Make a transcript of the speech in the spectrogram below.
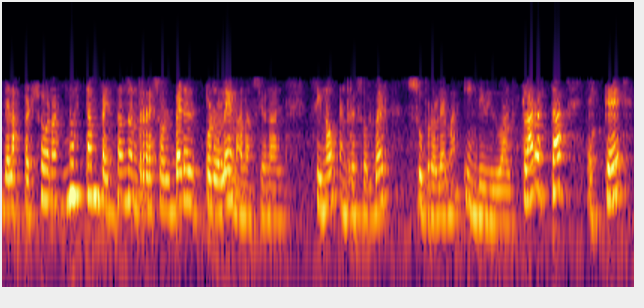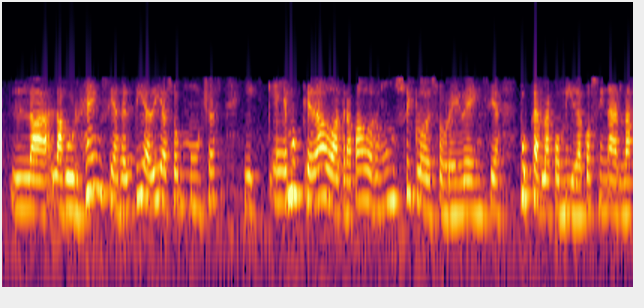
de las personas no están pensando en resolver el problema nacional, sino en resolver su problema individual. Claro está, es que las urgencias del día a día son muchas y hemos quedado atrapados en un ciclo de sobrevivencia, buscar la comida, cocinarla,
